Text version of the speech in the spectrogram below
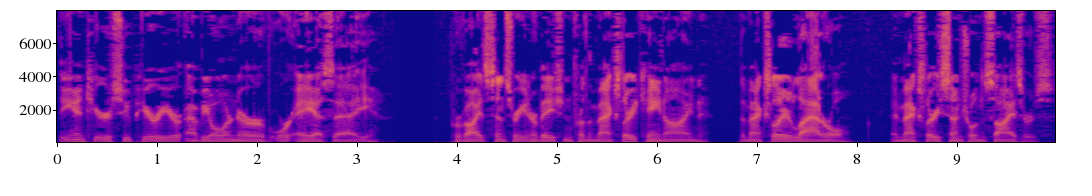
The anterior superior alveolar nerve, or ASA, provides sensory innervation from the maxillary canine, the maxillary lateral, and maxillary central incisors.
